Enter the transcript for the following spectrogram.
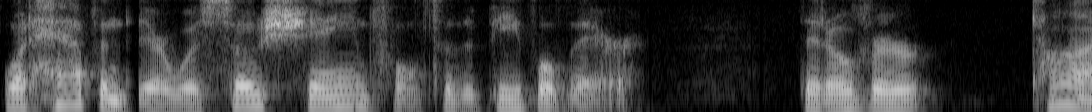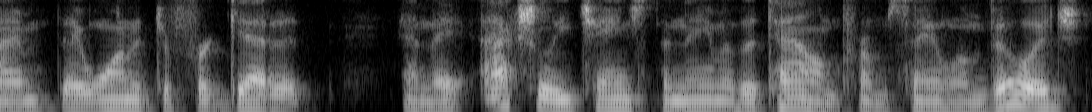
what happened there was so shameful to the people there that over time they wanted to forget it and they actually changed the name of the town from Salem Village.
